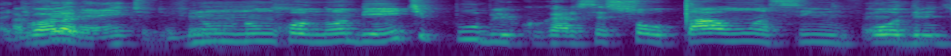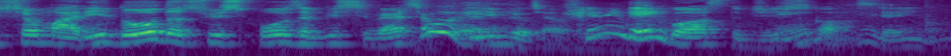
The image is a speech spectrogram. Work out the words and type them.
É Agora, diferente, é diferente. Num, num, num ambiente público, cara, você soltar um assim, Diferente. podre do seu marido ou da sua esposa, vice-versa, é horrível. É Acho que ninguém gosta disso. Ninguém gosta. Ninguém, não.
